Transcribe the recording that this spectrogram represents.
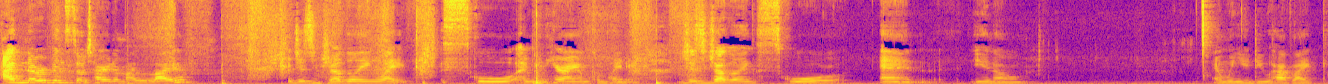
I've never been so tired in my life. Just juggling like school. I mean, here I am complaining. Just juggling school and, you know, and when you do have like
